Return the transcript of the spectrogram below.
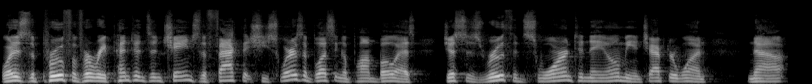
What is the proof of her repentance and change? The fact that she swears a blessing upon Boaz, just as Ruth had sworn to Naomi in chapter 1, now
